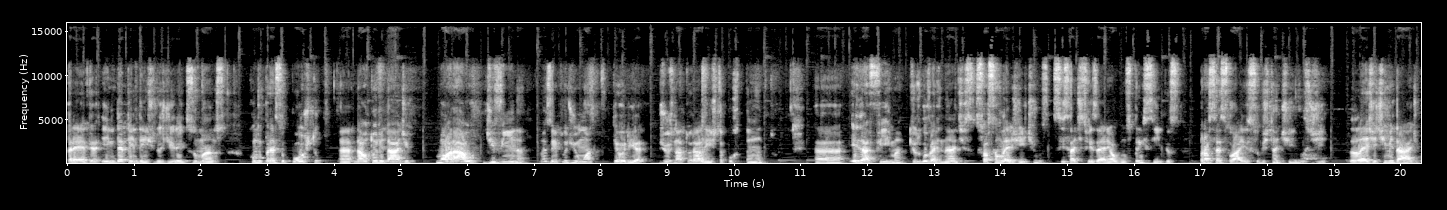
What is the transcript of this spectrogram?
prévia e independente dos direitos humanos como pressuposto ah, da autoridade moral divina, um exemplo de uma teoria justnaturalista, portanto. Uh, ele afirma que os governantes só são legítimos se satisfizerem alguns princípios processuais e substantivos de legitimidade.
